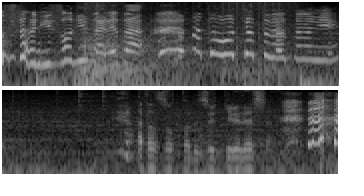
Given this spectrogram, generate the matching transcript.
ンさんに阻止されたあともうちょっとだったのにあとちょっとで10キルでした。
